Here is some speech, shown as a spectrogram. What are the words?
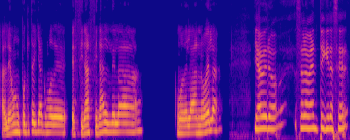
hablemos un poquito ya como de el final final de la, como de la novela. Ya, pero solamente quiero hacer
